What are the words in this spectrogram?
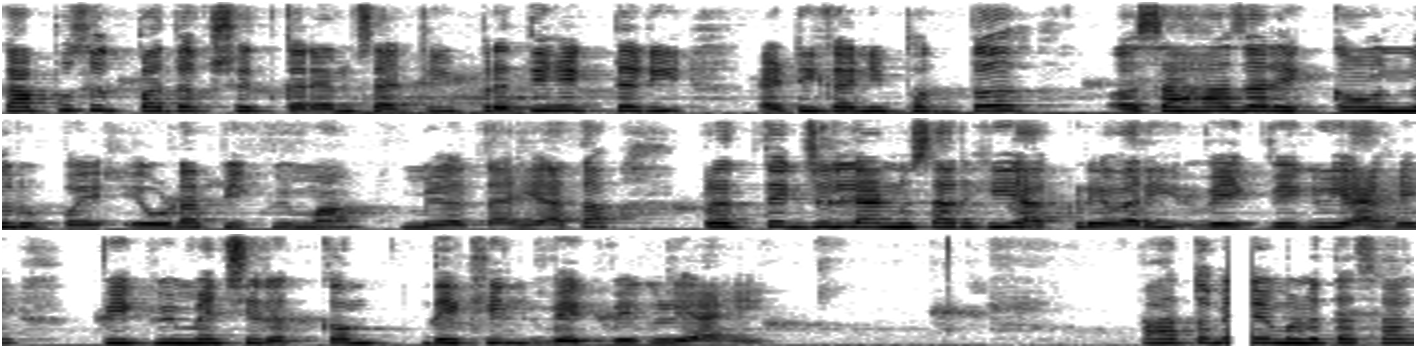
कापूस उत्पादक शेतकऱ्यांसाठी प्रति हेक्टरी या ठिकाणी फक्त सहा हजार एक्कावन्न रुपये एवढा पीक विमा मिळत आहे. आता प्रत्येक जिल्ह्यानुसार ही आकडेवारी वेगवेगळी आहे. पीक विम्याची रक्कम देखील वेगवेगळी आहे. पहा तुम्ही म्हणत असाल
